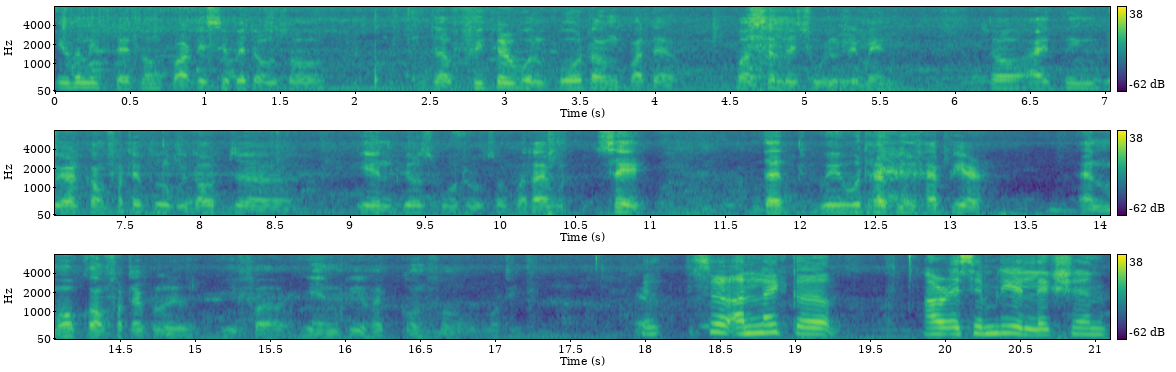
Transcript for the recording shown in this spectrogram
even if they don't participate, also the figure will go down, but the percentage will remain. So I think we are comfortable without uh, vote also. But I would say that we would have been happier and more comfortable if uh, had gone for voting. Well, so unlike uh, our assembly election,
